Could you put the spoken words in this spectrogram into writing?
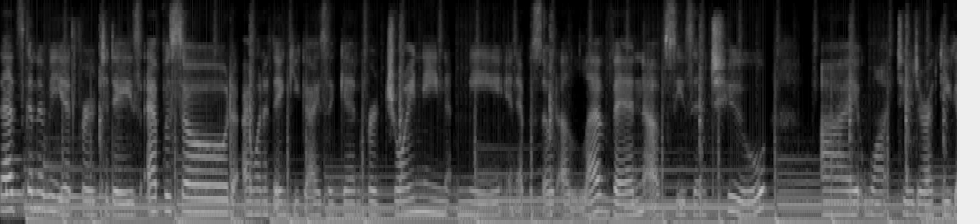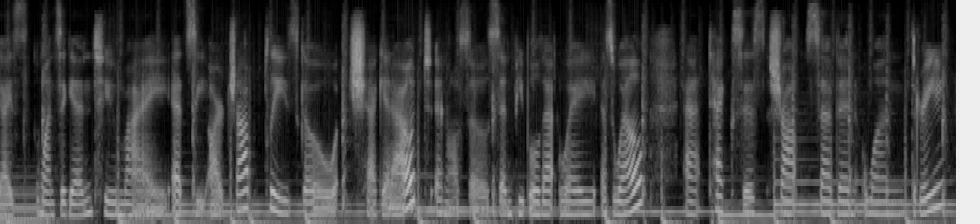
That's going to be it for today's episode. I want to thank you guys again for joining me in episode 11 of season 2 I want to direct you guys once again to my Etsy art shop. Please go check it out and also send people that way as well at Texas Shop 713.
